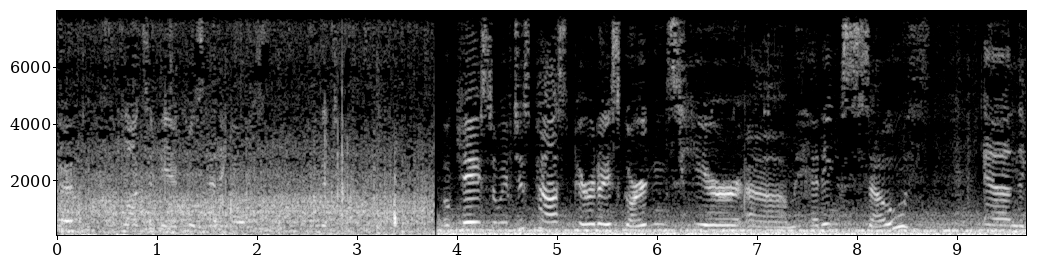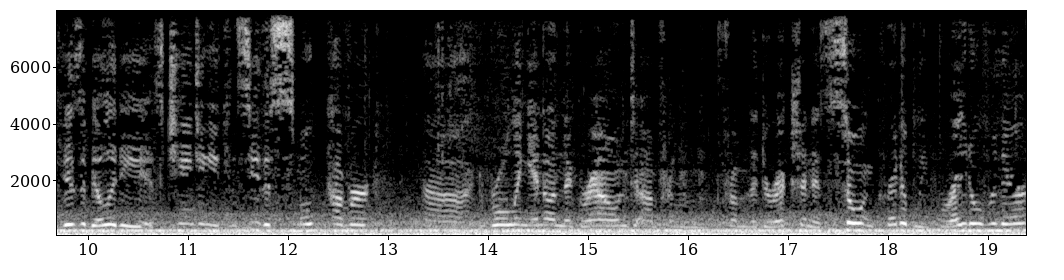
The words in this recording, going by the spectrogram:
good. Lots of vehicles heading out of the town. Okay, so we've just passed Paradise Gardens here, um, heading south and the visibility is changing. You can see the smoke cover uh, rolling in on the ground um, from, from the direction. It's so incredibly bright over there.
